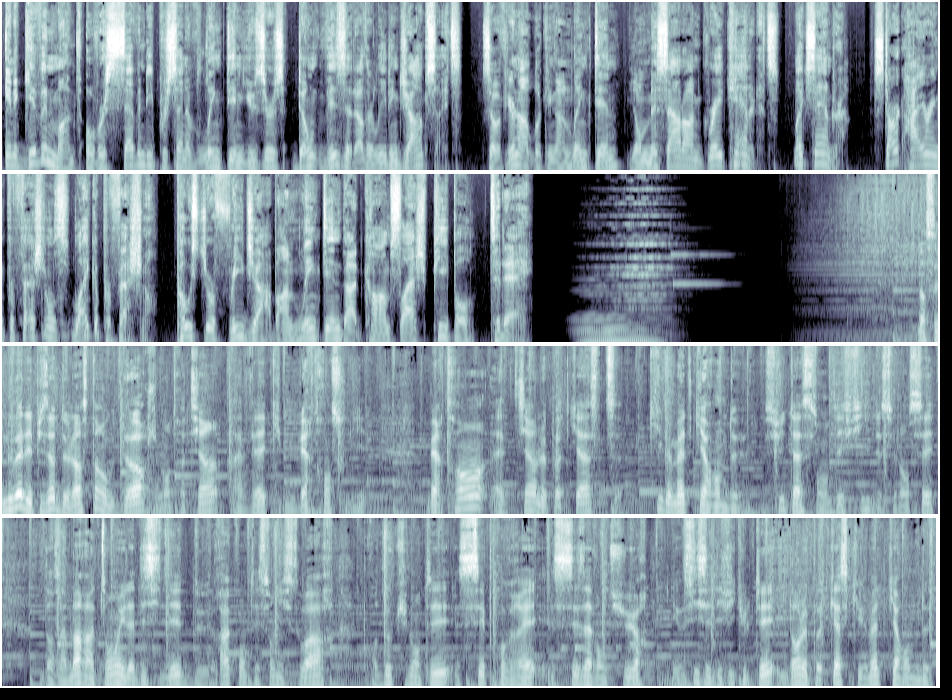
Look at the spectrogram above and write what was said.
In a given month, over 70% of LinkedIn users don't visit other leading job sites. So if you're not looking on LinkedIn, you'll miss out on great candidates like Sandra. Start hiring professionals like a professional. Post your free job on linkedin.com/people today. Dans ce nouvel épisode de l'Instant Outdoor, je m'entretiens avec Bertrand Soulier. Bertrand tient le podcast Kilomètre 42. Suite à son défi de se lancer dans un marathon, il a décidé de raconter son histoire pour documenter ses progrès, ses aventures et aussi ses difficultés dans le podcast Kilomètre 42.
